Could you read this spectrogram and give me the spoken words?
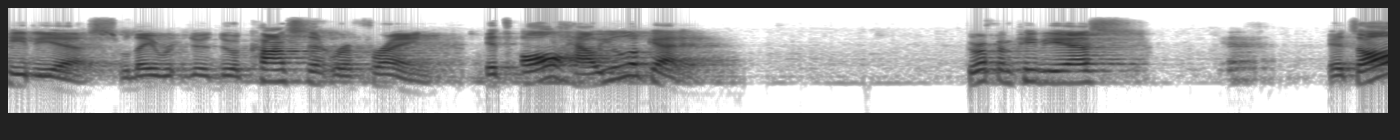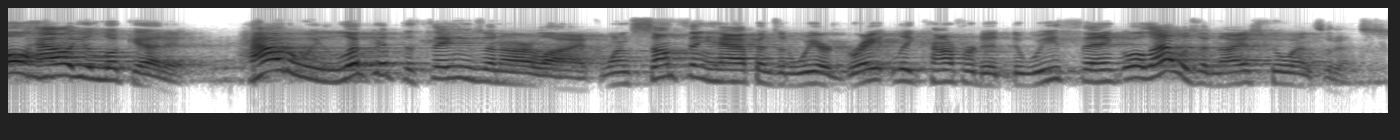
PBS where they do a constant refrain. It's all how you look at it. Grew up in PBS? It's all how you look at it. How do we look at the things in our life when something happens and we are greatly comforted? Do we think, well, that was a nice coincidence?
